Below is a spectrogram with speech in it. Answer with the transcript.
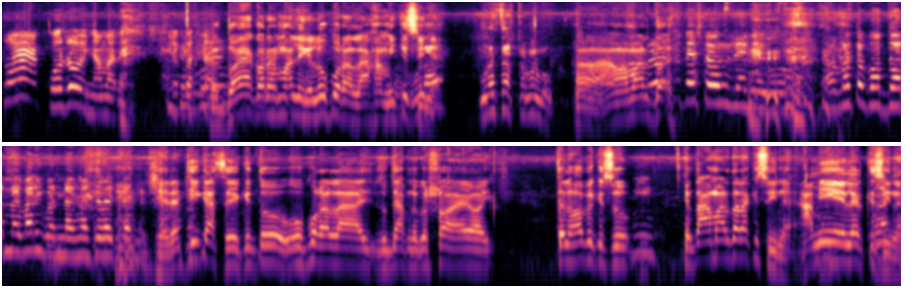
দয়া করোই না আমারে। এ কথা। দয়া করার মালিক হলো উপর আমি কিছু না। ওরা চেষ্টা করব। হ্যাঁ আমার আমরা তো বদর নাই বাড়ি ঘর নাই মাঝে সেটা ঠিক আছে কিন্তু উপর আল্লাহ যদি আপনাকে সহায় হয় তাহলে হবে কিছু। কিন্তু আমার দ্বারা কিছুই না আমি এলের কিছুই না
